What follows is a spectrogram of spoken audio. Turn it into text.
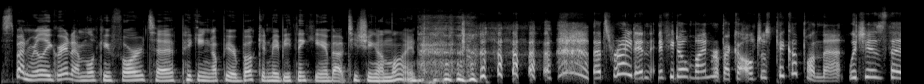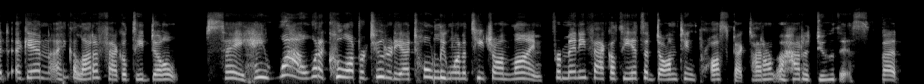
It's been really great. I'm looking forward to picking up your book and maybe thinking about teaching online. That's right. And if you don't mind, Rebecca, I'll just pick up on that, which is that, again, I think a lot of faculty don't say, hey, wow, what a cool opportunity. I totally want to teach online. For many faculty, it's a daunting prospect. I don't know how to do this. But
